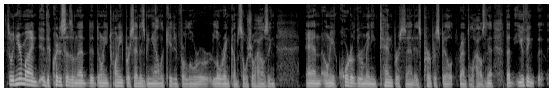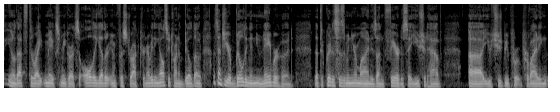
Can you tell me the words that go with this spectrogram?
So, in your mind, the criticism that, that only twenty percent is being allocated for lower lower income social housing, and only a quarter of the remaining ten percent is purpose built rental housing. That, that you think you know that's the right mix in regards to all the other infrastructure and everything else you're trying to build out. Essentially, you're building a new neighborhood. That the criticism in your mind is unfair to say you should have uh, you should be pro- providing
